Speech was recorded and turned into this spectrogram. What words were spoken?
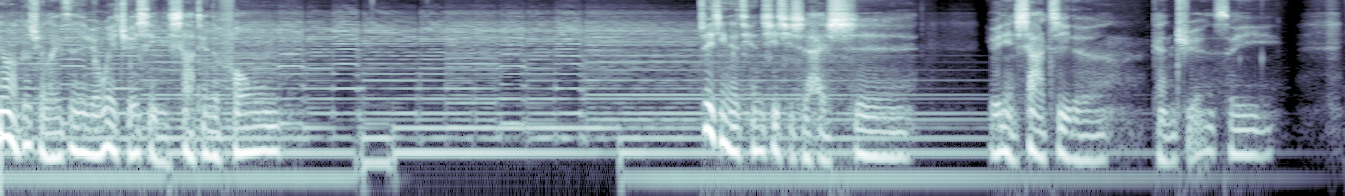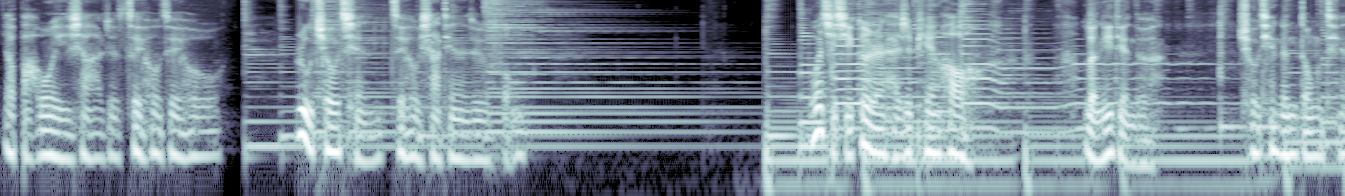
听到歌曲来自原味觉醒《夏天的风》。最近的天气其实还是有一点夏季的感觉，所以要把握一下这最后最后入秋前最后夏天的这个风。不过琪琪个人还是偏好 冷一点的秋天跟冬天。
